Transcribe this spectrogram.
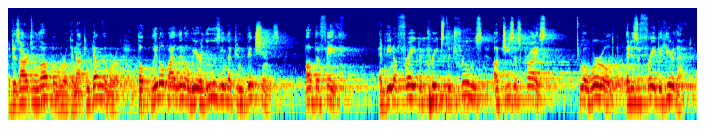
a desire to love the world and not condemn the world. But little by little, we are losing the convictions of the faith and being afraid to preach the truths of Jesus Christ to a world that is afraid to hear that.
